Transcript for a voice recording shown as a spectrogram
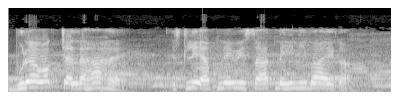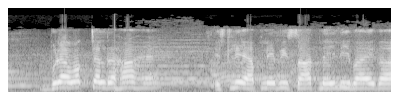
बुरा वक्त चल रहा है, इसलिए अपने भी साथ नहीं निभाएगा। बुरा वक्त चल रहा है, इसलिए अपने भी साथ नहीं निभाएगा।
